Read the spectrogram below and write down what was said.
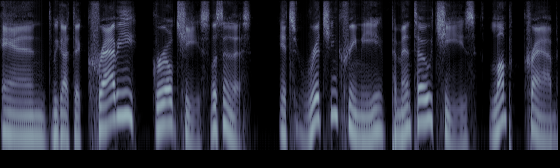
And we got the crabby grilled cheese. Listen to this. It's rich and creamy pimento cheese, lump crab,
